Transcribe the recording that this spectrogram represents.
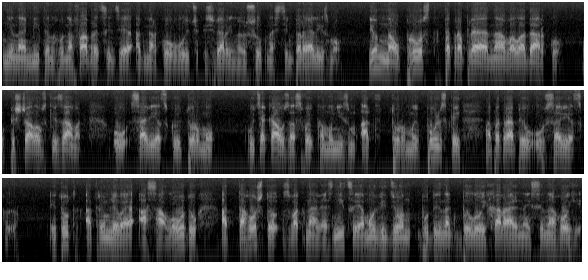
не на мітынгу на фабрыцы, дзе абмяркоўваюць звярыную сутнасць імперыялізму. Ён наўпрост патрапляе на валадарку у пішчалаўскі замак у савецкую турму. Уцякаў за свой камунізм ад турмы польскай, а патрапіў у савецкую. І тут атрымлівае асалоду ад таго, што з вакна вязніцы яму введзён будынак былой харальнай сінагогі,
